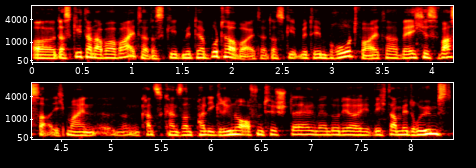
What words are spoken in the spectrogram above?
Äh, das geht dann aber weiter. Das geht mit der Butter weiter. Das geht mit dem Brot weiter. Welches Wasser? Ich meine, äh, dann kannst du kein San Pellegrino auf den Tisch stellen, wenn du dir, dich damit rühmst,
